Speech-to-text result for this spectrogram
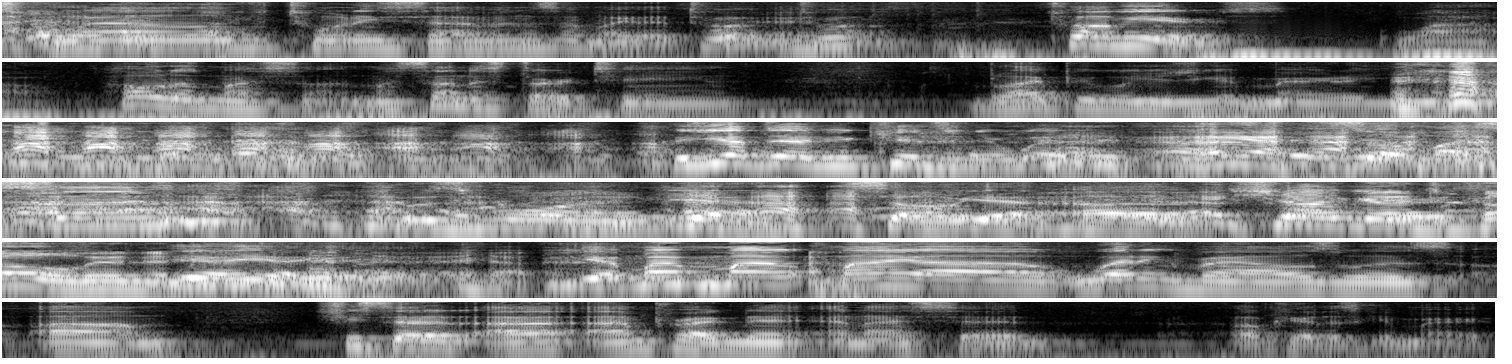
12, 27, something like that. 12, 12, 12 years. Wow. How old is my son? My son is 13. Black people usually get married a year. Because you have to have your kids in your wedding. So my son was one. Yeah. So yeah. Uh, That 12 shotgun's years. cold, isn't it? Yeah, yeah, yeah. Yeah, yeah my my, my uh, wedding vows was um, she said, I, I'm pregnant. And I said, okay, let's get married.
